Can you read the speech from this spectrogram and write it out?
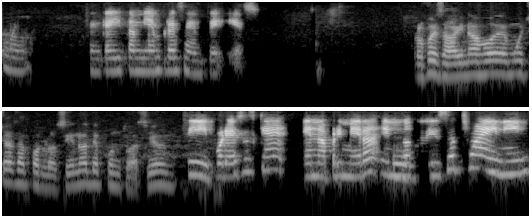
Bueno. Tenga ahí también presente eso. Profe, esa vaina jode mucho hasta por los signos de puntuación. Sí, por eso es que en la primera, en Sí. donde dice training,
